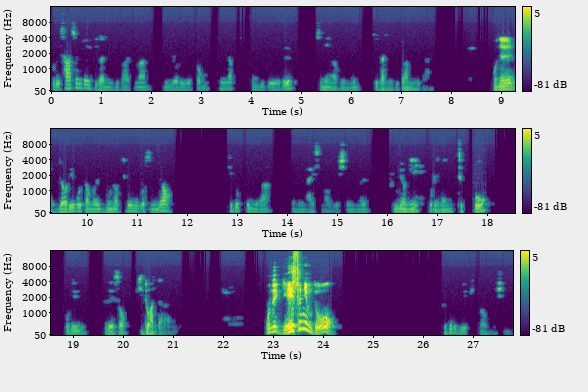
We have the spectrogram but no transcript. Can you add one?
우리 사순절 기간이기도 하지만 우리 여리고성 생략 집중 기도를 진행하고 있는 기간이기도 합니다. 오늘 여리고성을 무너뜨리는 것은요, 기독뿐이라 오늘 말씀하고 계시는 분명히 우리는 듣고 우리 그래서 기도한다라는 거예요. 오늘 예수님도 그들을 위해 기도하고 계십니다.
